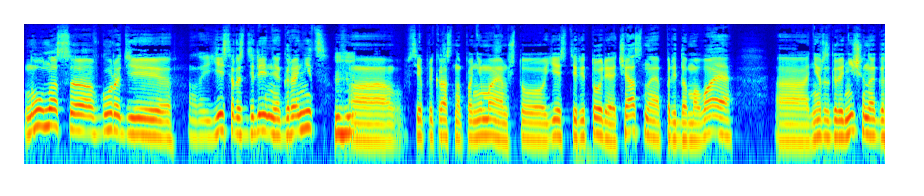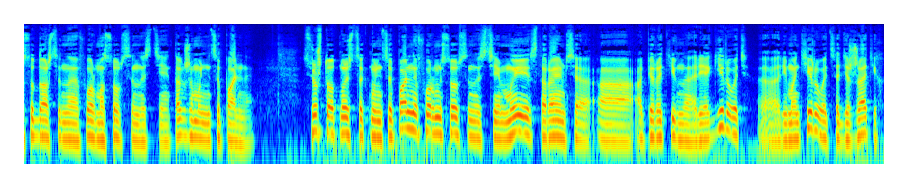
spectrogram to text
Ну, у нас э, в городе э, есть разделение границ. Угу. Все прекрасно понимаем, что есть территория частная, придомовая, неразграниченная государственная форма собственности, также муниципальная. Все, что относится к муниципальной форме собственности, мы стараемся а, оперативно реагировать, а, ремонтировать, содержать их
